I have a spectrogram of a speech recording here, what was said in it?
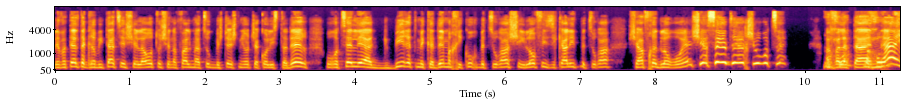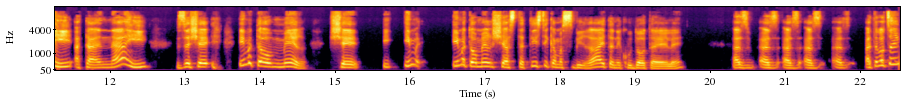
לבטל את הגרביטציה של האוטו שנפל מהצוג בשתי שניות שהכל יסתדר, הוא רוצה להגביר את מקדם החיכוך בצורה שהיא לא פיזיקלית, בצורה שאף אחד לא רואה, שיעשה את זה איך שהוא רוצה. נכון, אבל הטענה נכון. היא, הטענה היא, זה שאם אתה אומר ש... אם, אם אתה אומר שהסטטיסטיקה מסבירה את הנקודות האלה, אז, אז, אז, אז, אז אתה לא צריך,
